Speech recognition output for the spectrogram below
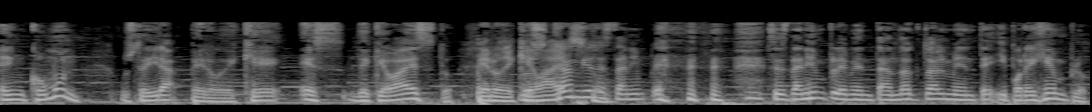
en común. Usted dirá, pero ¿de qué es? ¿De qué va esto? ¿Pero de qué Los va cambios esto? Están se están implementando actualmente y, por ejemplo,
